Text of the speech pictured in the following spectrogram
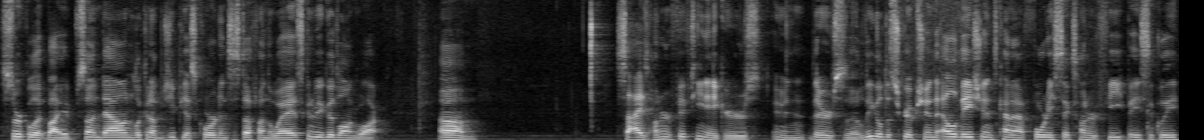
circle it by sundown, looking up GPS coordinates and stuff on the way, it's going to be a good long walk. Um, size 115 acres, and there's a legal description. The elevation is kind of 4,600 feet basically,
